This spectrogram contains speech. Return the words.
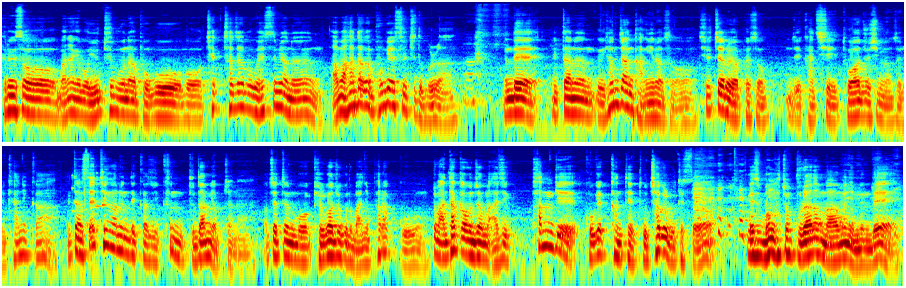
그래서 만약에 뭐 유튜브나 보고 뭐 책 찾아보고 했으면은 아마 하다가 포기했을지도 몰라. 아. 근데 일단은 그 현장 강의라서 실제로 옆에서 이제 같이 도와주시면서 이렇게 하니까 일단 세팅하는 데까지 큰 부담이 없잖아. 어쨌든 뭐 결과적으로 많이 팔았고 좀 안타까운 점은 아직 판 게 고객한테 도착을 못했어요. 그래서 뭔가 좀 불안한 마음은 있는데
